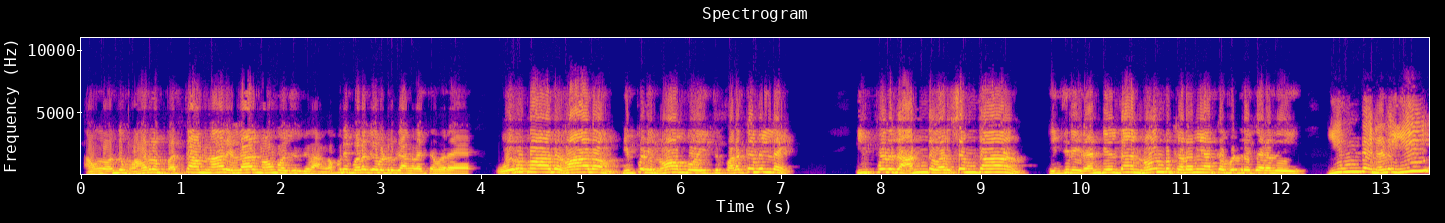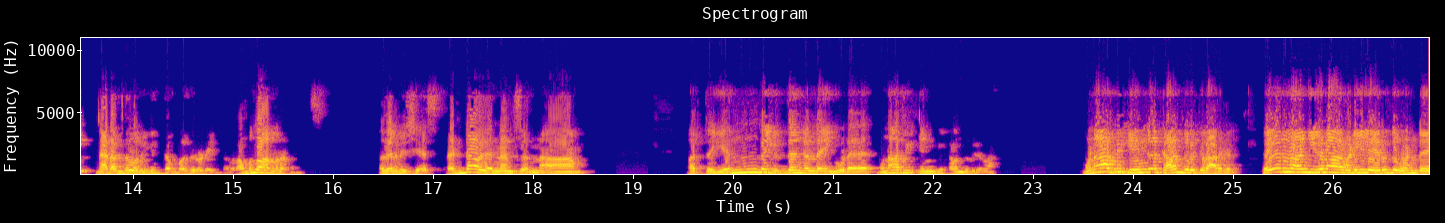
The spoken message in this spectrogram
அவங்க வந்து மகரம் பத்தாம் நாள் எல்லாரும் நோன்பு வச்சிருக்கிறாங்க. அப்படி பழக்கப்பட்டிருக்காங்களே தவிர ஒரு மாத காலம் இப்படி நோன்பு வைத்து பழக்கமில்லை. இப்பொழுது அந்த வருஷம்தான் ஹிஜ்ரி ரெண்டில் தான் நோன்பு கடமையாக்கப்பட்டிருக்கிறது. இந்த நிலையில் நடந்த ஒரு யுத்தம் பதிலுடைய ரமதான் நடந்துச்சு முதல் விசேஷம். ரெண்டாவது என்னன்னு சொன்னா மற்ற எந்த யுத்தங்கள்லையும் கூட முனாஃபிக்கீன்கள் கலந்துருக்கலாம். முனாஃபிக்கீன்கள் கலந்திருக்கிறார்கள். பேர் வாங்கிகளா வெளியில இருந்து கொண்டு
